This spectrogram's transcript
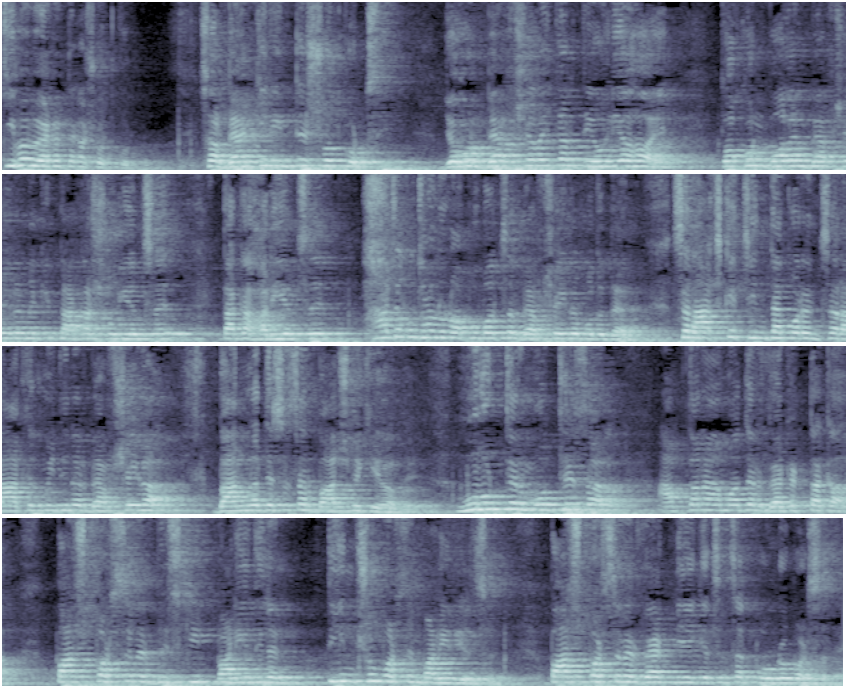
কীভাবে এক হাজার টাকা শোধ করব? স্যার, ব্যাংকের ইন্টারেস্ট শোধ করছি। যখন ব্যবসায়ীরা দেউলিয়া হয় তখন বলেন ব্যবসায়ীরা নাকি টাকা সরিয়েছে, টাকা হারিয়েছে। হাজারো ধরনের অপবাদ স্যার ব্যবসায়ীদের মধ্যে দেন। স্যার, আজকে চিন্তা করেন স্যার, আগামী দিনের ব্যবসায়ীরা বাংলাদেশে স্যার বাঁচবে কীভাবে? মুহূর্তের মধ্যে স্যার আপনারা আমাদের ভ্যাটের টাকা পাঁচ পার্সেন্টের বিস্কিট বাড়িয়ে দিলেন, তিনশো পার্সেন্ট বাড়িয়ে দিয়েছেন। পাঁচ পার্সেন্টের ভ্যাট নিয়ে গেছেন স্যার, পনেরো পার্সেন্টে।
